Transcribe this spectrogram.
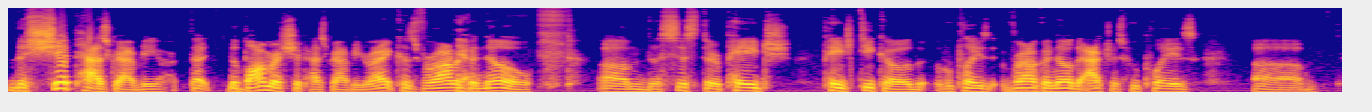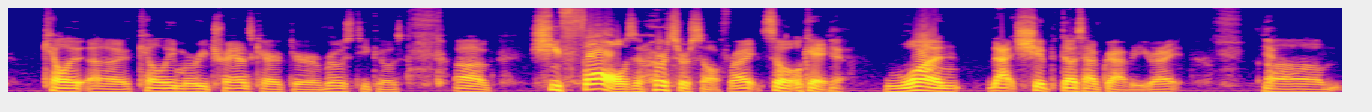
the ship has gravity that the bomber ship has gravity right because veronica yeah. no um, the sister paige paige tico who plays veronica no the actress who plays um, Kelly uh, Kelly Marie Tran's character Rose Tico's, uh, she falls and hurts herself, right? So okay, yeah. one that ship does have gravity, right? Yeah. Um,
